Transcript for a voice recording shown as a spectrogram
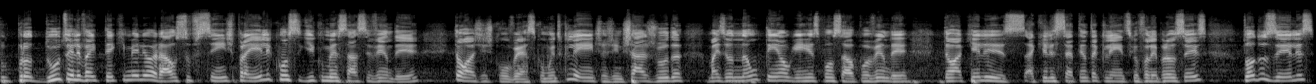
o produto ele vai ter que melhorar o suficiente para ele conseguir começar a se vender. Então a gente conversa com muito cliente, a gente ajuda, mas eu não tenho alguém responsável por vender. Então aqueles aqueles 70 clientes que eu falei para vocês, todos eles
